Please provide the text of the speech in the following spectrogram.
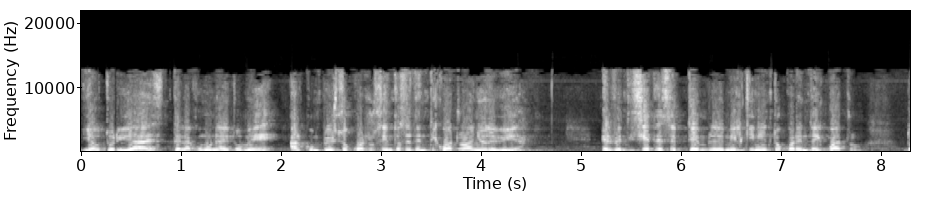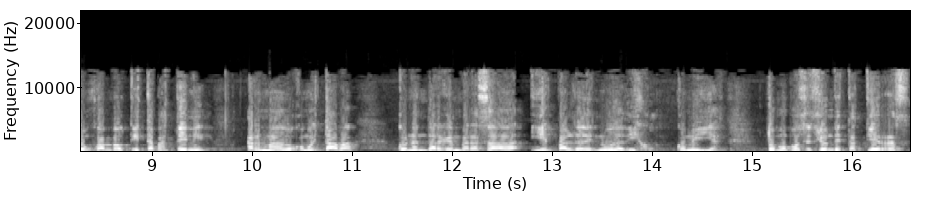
y autoridades de la comuna de Tomé al cumplir sus 474 años de vida. El 27 de septiembre de 1544, don Juan Bautista Pastene, armado como estaba, con andarga embarazada y espalda desnuda, dijo, comillas, tomo posesión de estas tierras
